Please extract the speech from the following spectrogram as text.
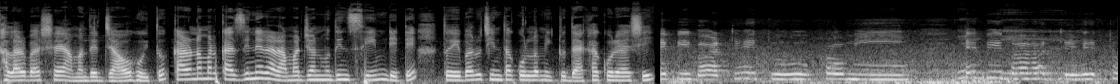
খালার বাসায় আমাদের যাওয়া হইতো। কারণ আমার কাজিনের আর আমার জন্মদিন সেম ডেটে তো এবারও চিন্তা করলাম একটু দেখা করে আসি। Happy birthday to from Happy birthday to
